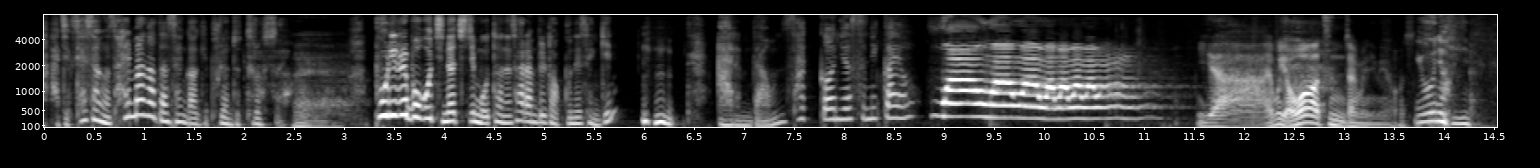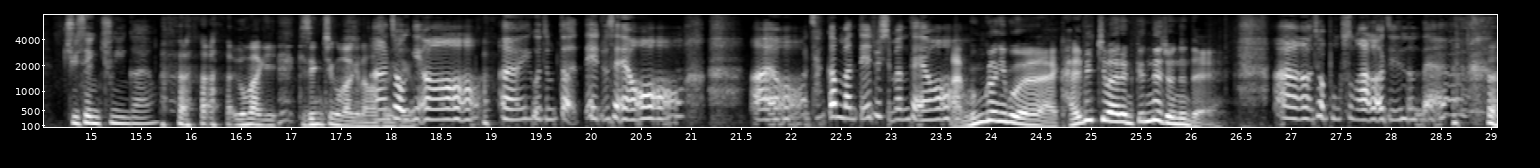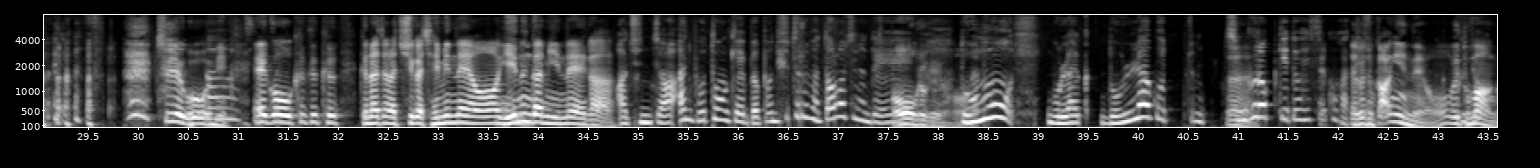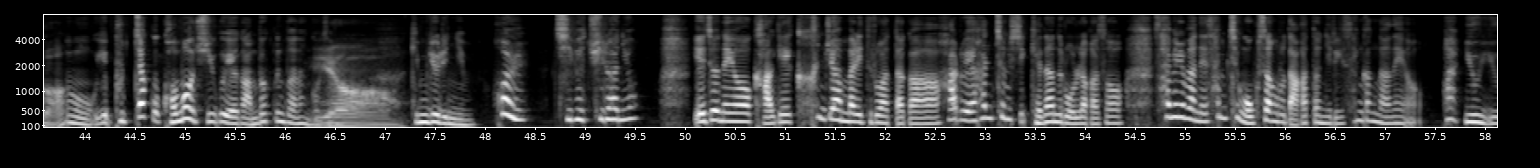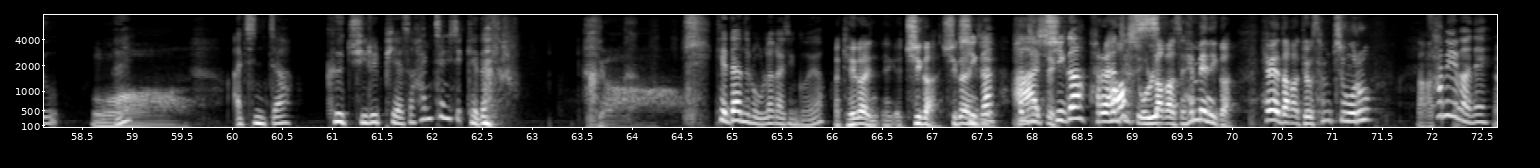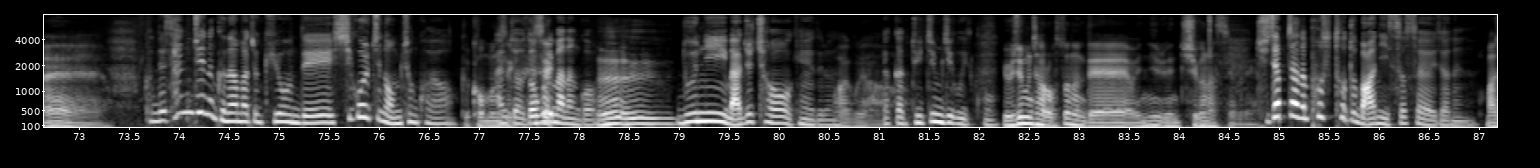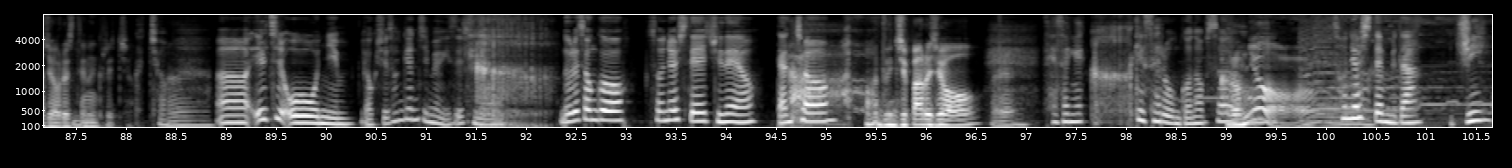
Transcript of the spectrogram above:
아직 세상은 살만하다는 생각이 불현듯 들었어요 네. 불의를 보고 지나치지 못하는 사람들 덕분에 생긴 아름다운 사건이었으니까요. 와와와와와와. 이야, 뭐 영화 같은 장면이네요. 유은영님 쥐생충인가요? 음악이 기생충 음악이 나와서. 아 저기요, 아 이거 좀 떠- 떼주세요. 아유 잠깐만 떼주시면 돼요. 아, 문광이 뭐야? 갈비찜 안은 끝내줬는데. 아 저 복숭아 알러지 있는데. 추여고님, 에고 크크크 그나저나 쥐가 재밌네요. 예능감이 있네, 애가. 아 진짜 아니 보통 이렇게 몇 번 휘두르면 떨어지는데. 어, 그러게요. 너무 몰랄 놀라고 좀 징그럽기도 했을 것 같아요. 애가 좀 깡이 있네요. 왜 도망한가? 어, 이게 붙잡고 거머쥐고 얘가 안벽등반한 거죠. 이야. 김규리님, 헐, 집에 쥐라뇨? 예전에요, 가게에 큰 쥐 한 마리 들어왔다가 하루에 한 층씩 계단으로 올라가서 3일 만에 3층 옥상으로 나갔던 일이 생각나네요. 아, 유유. 우와. 아, 진짜? 그 쥐를 피해서 한 층씩 계단으로, 이야. 계단으로 올라가신 거예요? 아, 걔가 쥐가 쥐가, 쥐가? 이제 한 아, 층씩 쥐가? 하루에 한 어, 층씩 올라가서 헤매니까 헤매다가 결국 3층으로 나갔다. 3일 만에. 예. 근데 생쥐는 그나마 좀 귀여운데 시골쥐는 엄청 커요. 그 검은색 알죠? 회색. 너구리만한 거. 으, 으. 눈이 마주쳐, 걔네들은. 아이고야. 약간 뒷짐지고 있고. 요즘은 잘 없었는데 웬일 웬 쥐가 났어요 그래. 쥐 잡자는 포스터도 많이 있었어요, 예전에는. 맞아 어렸을 때는 그랬죠. 그쵸. 예. 어, 1755님, 역시 성견지명 있으시네요. 노래 선곡, 소녀시대의 쥐네요. 당첨. 아, 눈치 빠르셔. 예. 세상에 크게 새로운 건 없어요. 그럼요. 소녀시대입니다. G.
